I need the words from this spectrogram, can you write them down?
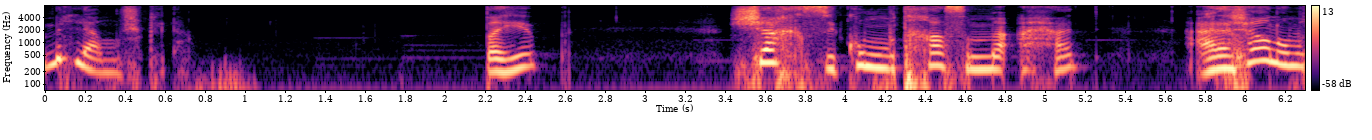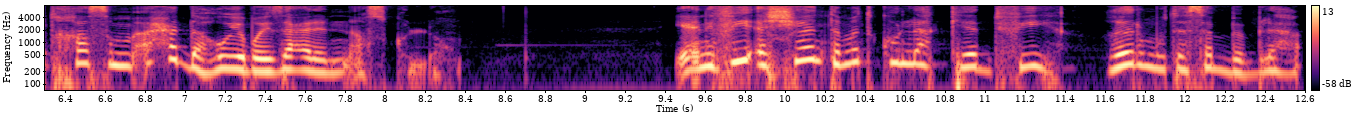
من لا مشكلة. طيب شخص يكون متخاصم مع أحد علشانه متخاصم مع أحد هو يبغى يزعل الناس كلهم. يعني في أشياء أنت ما تكون لك يد فيها غير متسبب لها.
